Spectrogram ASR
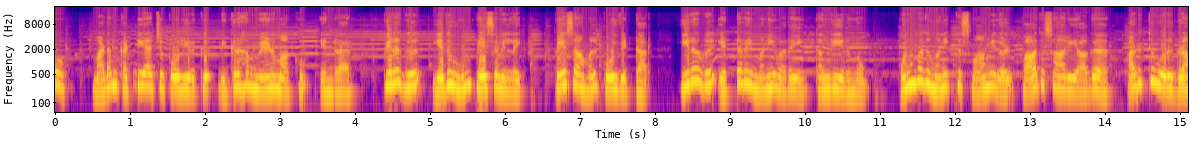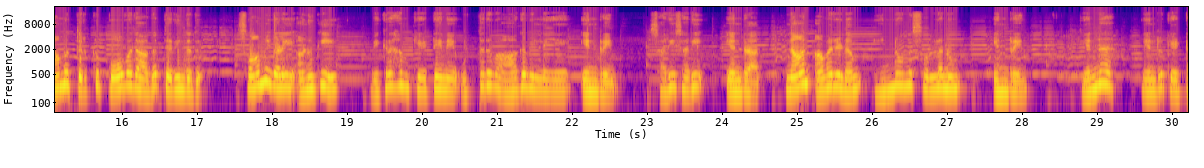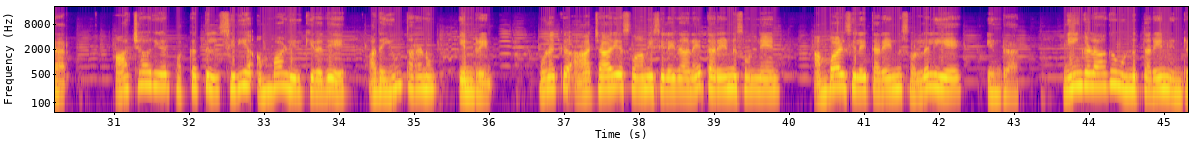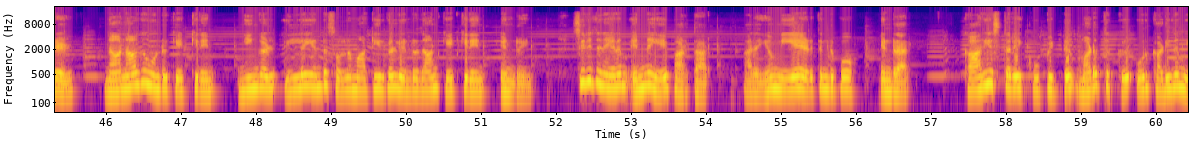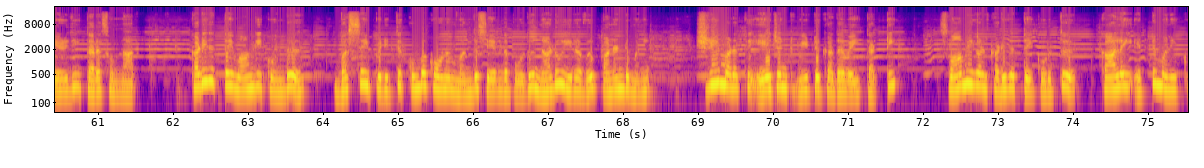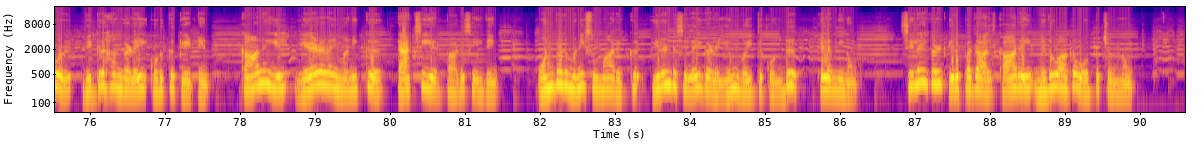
மடம் கட்டியாச்சு போலிருக்கு விக்கிரகம் வேணுமாக்கும் என்றார். பிறகு எதுவும் பேசவில்லை. பேசாமல் போய்விட்டார். இரவு எட்டரை மணி வரை தங்கியிருந்தோம். ஒன்பது மணிக்கு சுவாமிகள் பாதசாரியாக அடுத்து ஒரு கிராமத்திற்கு போவதாக தெரிந்தது. சுவாமிகளை அணுகி விக்கிரகம் கேட்டேனே உத்தரவு ஆகவில்லையே என்றேன். சரி சரி என்றார். நான் அவரிடம் இன்னொன்னு சொல்லணும் என்றேன். என்ன? என்று கேட்டார். ஆச்சாரியர் பக்கத்தில் சிறிய அம்பாள் இருக்கிறதே அதையும் தரணும் என்றேன். உனக்கு ஆச்சாரிய சுவாமி சிலைதானே தரேன்னு சொன்னேன். அம்பாள் சிலை தரேன்னு சொல்லலையே என்றார். நீங்களாக ஒன்று தரேன் என்றேள் நானாக ஒன்று கேட்கிறேன். நீங்கள் இல்லை என்று சொல்ல மாட்டீர்கள் என்றுதான் கேட்கிறேன் என்றேன். சிறிது நேரம் என்னையே பார்த்தார். அதையும் நீயே எடுத்துட்டு போ என்றார். காரியஸ்தரை கூப்பிட்டு மடத்துக்கு ஒரு கடிதம் எழுதி தர சொன்னார். கடிதத்தை வாங்கி கொண்டு பஸ்ஸை பிடித்து கும்பகோணம் வந்து சேர்ந்தபோது நடு இரவு பன்னெண்டு மணி. ஸ்ரீமடத்து ஏஜென்ட் வீட்டு கதவை தட்டி சுவாமிகள் கடிதத்தை கொடுத்து காலை எட்டு மணிக்குள் விக்கிரகங்களை கொடுக்க கேட்டேன். காலையில் ஏழரை மணிக்கு டாக்ஸி ஏற்பாடு செய்தேன். ஒன்பது மணி சுமாருக்கு இரண்டு சிலைகளையும் வைத்துக்கொண்டு கிளம்பினோம். சிலைகள் இருப்பதால் காரை மெதுவாக ஓட்டச் சொன்னோம்.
